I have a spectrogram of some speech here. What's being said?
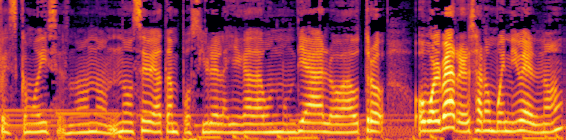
pues como dices, ¿no? No no se vea tan posible la llegada a un mundial o a otro o volver a regresar a un buen nivel, ¿no?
